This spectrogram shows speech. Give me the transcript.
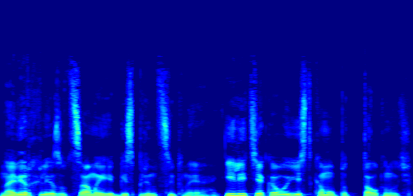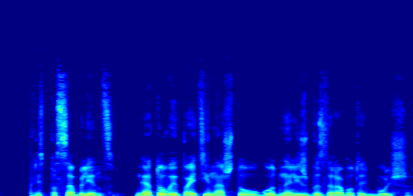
Наверх лезут самые беспринципные. Или те, кого есть кому подтолкнуть. Приспособленцы. Готовые пойти на что угодно, лишь бы заработать больше.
